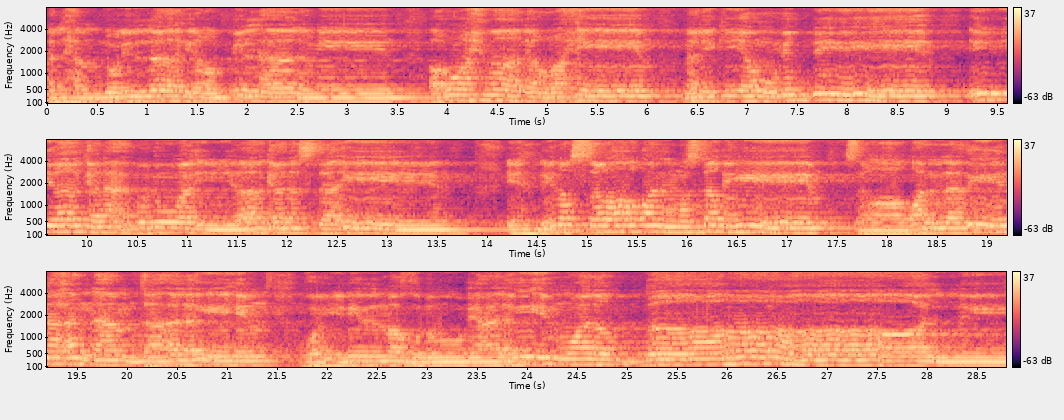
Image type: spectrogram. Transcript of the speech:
الحمد لله رب العالمين. الرحمن الرحيم. ملك يوم الدين. إياك نعبد وإياك نستعين. اهدنا الصراط المستقيم. صراط الذين أنعمت عليهم. غير المغلوب عليهم ولا الضالين.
